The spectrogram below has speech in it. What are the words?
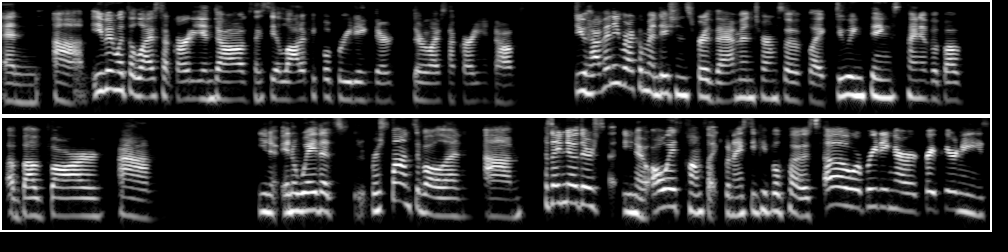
And um, even with the livestock guardian dogs, I see a lot of people breeding their their livestock guardian dogs. Do you have any recommendations for them in terms of like doing things kind of above above bar, um, you know, in a way that's responsible and um, because I know there's you know always conflict when I see people post, oh, we're breeding our Great Pyrenees.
